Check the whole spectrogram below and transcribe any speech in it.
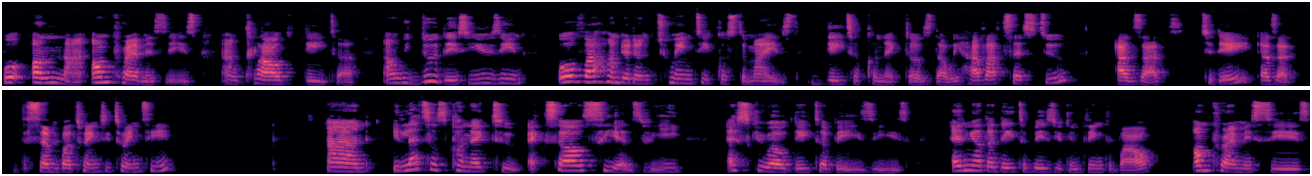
both online, on premises, and cloud data. And we do this using over 120 customized data connectors that we have access to as at today, as at December 2020. And it lets us connect to Excel, CSV, SQL databases, any other database you can think about on premises,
